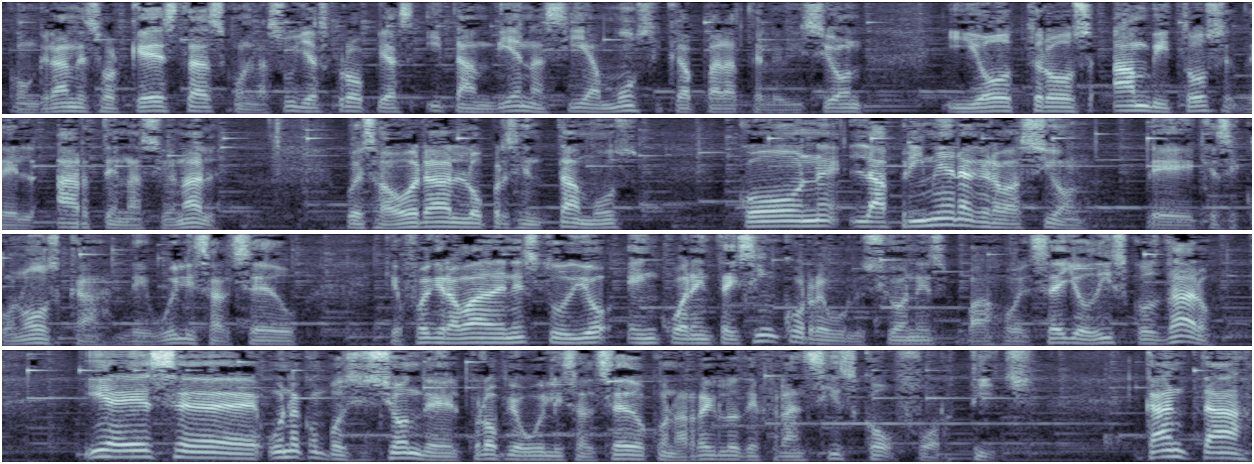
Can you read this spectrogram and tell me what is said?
con grandes orquestas, con las suyas propias y también hacía música para televisión y otros ámbitos del arte nacional. Pues ahora lo presentamos con la primera grabación de que se conozca de Willy Salcedo, que fue grabada en estudio en 45 revoluciones bajo el sello Discos Daro. Y es eh, una composición del propio Willy Salcedo con arreglos de Francisco Fortich. Canta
